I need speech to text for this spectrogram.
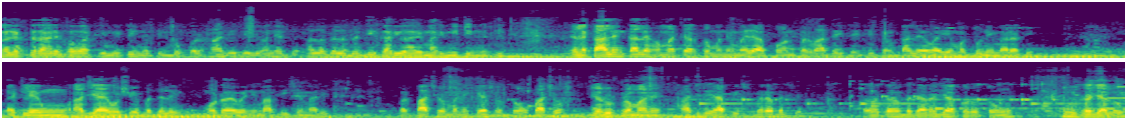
કલેક્ટર આરે સવારથી મીટિંગ હતી બપોર સાંજ સુધી અનેક અલગ અલગ અધિકારીઓ આરે મારી મીટિંગ હતી. એટલે કાલે ને કાલે સમાચાર તો મને મળ્યા, ફોન પર વાત થઈ હતી પણ કાલે હવા એમ હતું નહીં મારાથી. એટલે હું આજે આવ્યો છું એ બદલ મોડો આવ્યો, એની માફી છે મારી. પણ પાછો મને કહેશો તો હું પાછો જરૂર પ્રમાણે હાજરી આપીશ, બરાબર છે? હવે તમે બધા રજા કરો તો હું રજા લઉં.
